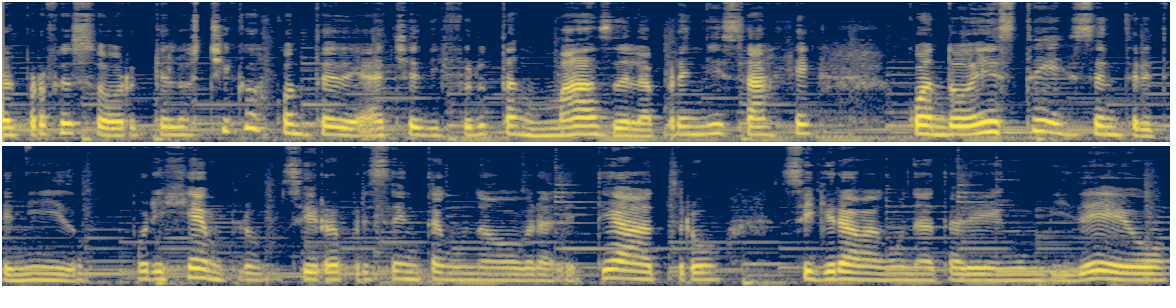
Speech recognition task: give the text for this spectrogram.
al profesor que los chicos con TDAH disfrutan más del aprendizaje cuando éste es entretenido. Por ejemplo, si representan una obra de teatro, si graban una tarea en un video,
